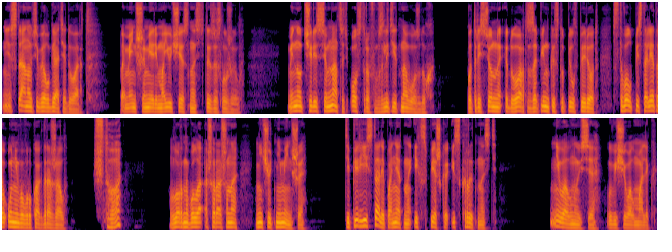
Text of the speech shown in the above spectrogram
«Не стану тебе лгать, Эдуард. По меньшей мере, мою честность ты заслужил. Минут через семнадцать остров взлетит на воздух». Потрясенный Эдуард запинкой ступил вперед. Ствол пистолета у него в руках дрожал. «Что?» Лорна была ошарашена ничуть не меньше. Теперь ей стали понятны их спешка и скрытность. «Не волнуйся», — увещевал Малик.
